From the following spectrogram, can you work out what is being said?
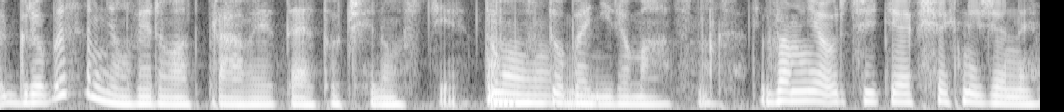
Kdo by se měl věnovat právě této činnosti, tomu no, zdobení domácnosti? Za mě určitě všechny ženy.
